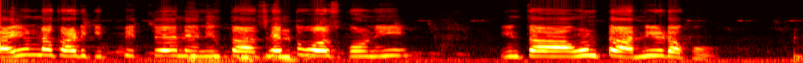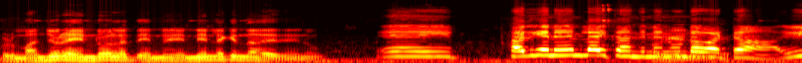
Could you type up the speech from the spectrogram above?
దయున్న కాడికి ఇప్పిస్తే నేను ఇంత చెత్త పోసుకొని ఇంత ఉంటా నీడకు. ఇప్పుడు మంజూరు ఎన్ని రోజులు ఎన్ని ఎన్ని ఏళ్ళ కింద నేను? పదిహేను ఏళ్ళు అవుతుంది నేను ఉండబట్ట ఈ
